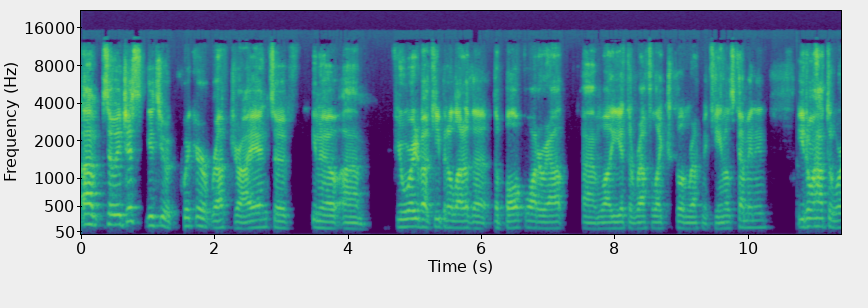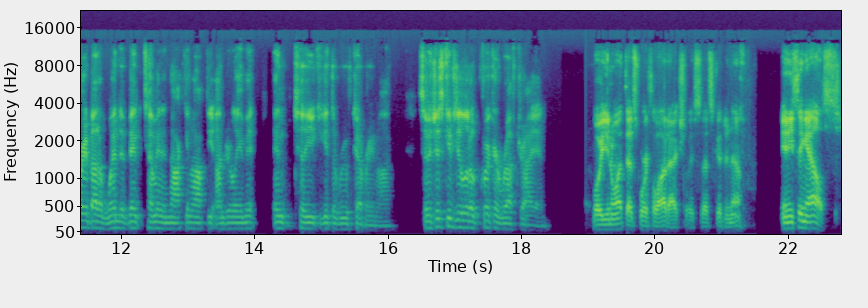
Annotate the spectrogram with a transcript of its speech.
Um, so it just gets you a quicker rough dry in. So if you know um, if you're worried about keeping a lot of the the bulk water out um, while you get the rough electrical and rough mechanicals coming in, you don't have to worry about a wind event coming and knocking off the underlayment until you can get the roof covering on. So it just gives you a little quicker rough dry in. Well, you know what? That's worth a lot actually. So that's good to know. Anything else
